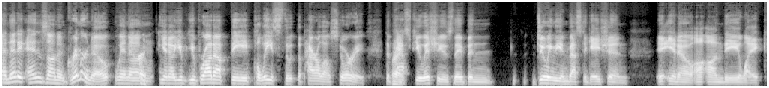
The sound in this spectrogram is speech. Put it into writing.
and then it ends on a grimmer note when um right. you know you you brought up the police the, the parallel story the past right. few issues they've been doing the investigation you know on the like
